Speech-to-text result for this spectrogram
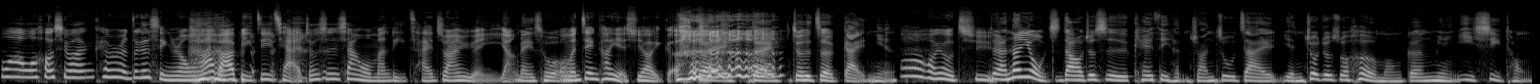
哇，我好喜欢 Karen 这个形容，我要把它笔记起来，就是像我们理财专员一样，没错，我们健康也需要一个。对对，就是这个概念。哇，好有趣。对啊，那因为我知道，就是 Kathy 很专注在研究，就是说荷尔蒙跟免疫系统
